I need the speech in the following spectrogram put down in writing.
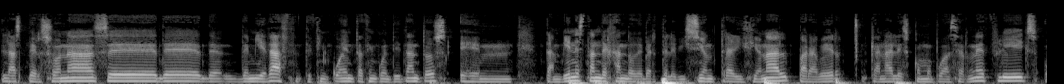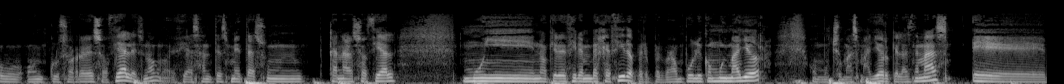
las personas eh, de, mi edad, de 50, 50 y tantos, em, también están dejando de ver televisión tradicional para ver canales como pueda ser Netflix o, incluso redes sociales, ¿no? Como decías antes, Meta es un canal social muy, no quiero decir envejecido, pero, para un público muy mayor, o mucho más mayor que las demás, eh,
